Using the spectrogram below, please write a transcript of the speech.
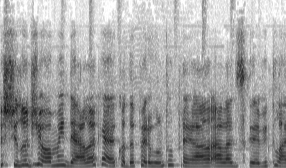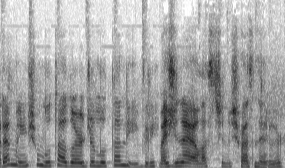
O estilo de homem dela, que é quando perguntam pra ela, ela descreve claramente um lutador de luta livre. Imagina ela assistindo Schwarzenegger.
